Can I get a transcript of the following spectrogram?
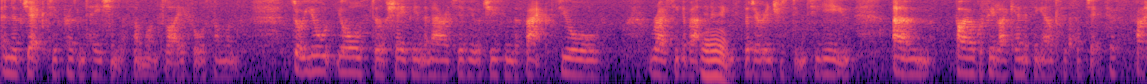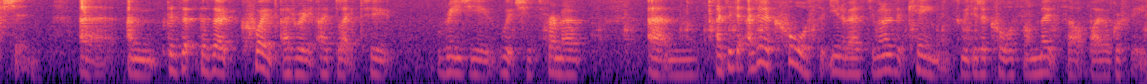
an objective presentation of someone's life or someone's story. You're, you're still shaping the narrative, you're choosing the facts, you're writing about the Mm. things that are interesting to you. Um, biography, like anything else, is subject to fashion. Uh, um, there's a there's a quote I'd really I'd like to read you, which is from a um, I did a, I did a course at university when I was at King's. We did a course on Mozart biography,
